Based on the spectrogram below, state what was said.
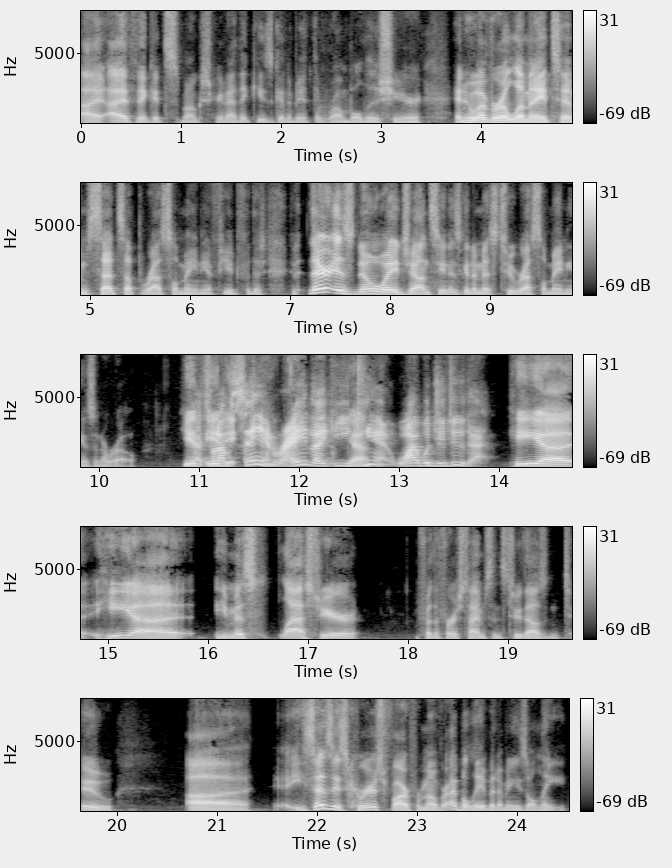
I I think it's smokescreen. I think he's going to be at the Rumble this year, and whoever eliminates him sets up WrestleMania feud for this. There is no way John Cena is going to miss two WrestleManias in a row. He That's he, what I'm saying, right? Like you Yeah. can't. Why would you do that? he uh he uh he missed last year for the first time since 2002. Uh, he says his career's far from over. I believe it. I mean, he's only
